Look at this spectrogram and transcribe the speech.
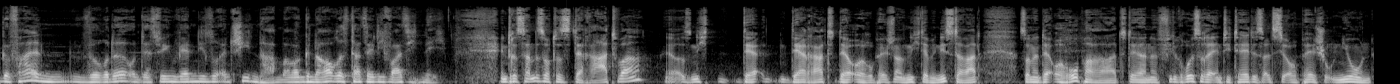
gefallen würde und deswegen werden die so entschieden haben. Aber genaueres tatsächlich weiß ich nicht. Interessant ist auch, dass es der Rat war, ja, also nicht der der Rat der Europäischen, also nicht der Ministerrat, sondern der Europarat, der eine viel größere Entität ist als die Europäische Union.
